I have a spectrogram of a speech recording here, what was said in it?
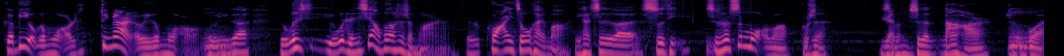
隔壁有个木偶，对面有一个木偶，有一个有个有个人像，不知道是什么玩意儿，就是夸一周开嘛，一看是个尸体，是说是木偶吗？不是，人。是个男孩儿，是个 boy。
